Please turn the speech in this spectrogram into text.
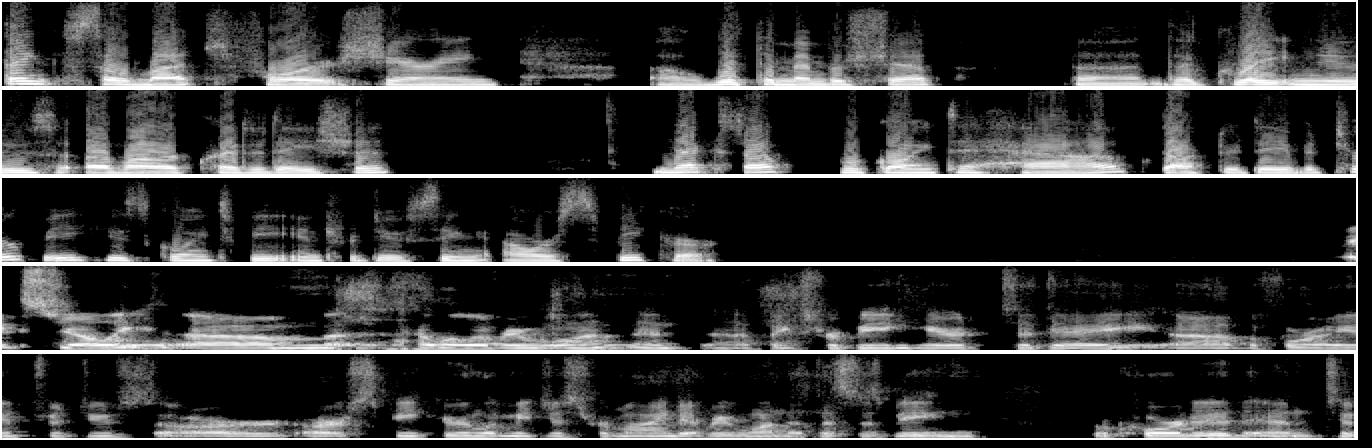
thanks so much for sharing uh, with the membership the great news of our accreditation. Next up, we're going to have Dr. David Turpie, who's going to be introducing our speaker. Thanks, Shelley. Um, hello, everyone, and uh, thanks for being here today. Uh, before I introduce our, our speaker, let me just remind everyone that this is being recorded and to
